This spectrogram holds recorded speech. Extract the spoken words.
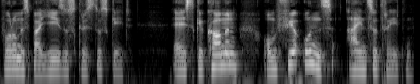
worum es bei Jesus Christus geht. Er ist gekommen, um für uns einzutreten.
